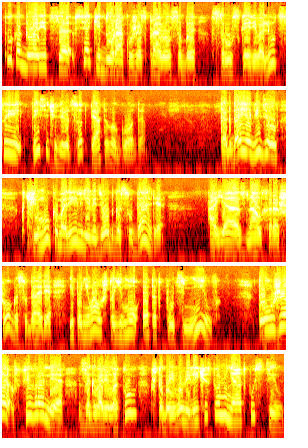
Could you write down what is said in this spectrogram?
то, как говорится, всякий дурак уже справился бы с русской революцией 1905 года. Когда я видел, к чему Комарилье ведет государя, а я знал хорошо государя и понимал, что ему этот путь мил, то уже в феврале заговорил о том, чтобы его величество меня отпустил.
